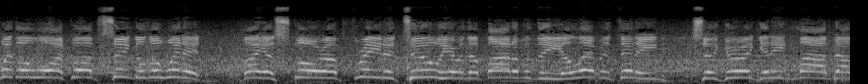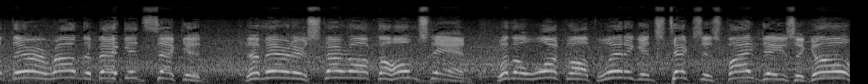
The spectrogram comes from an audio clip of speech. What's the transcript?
with a walk-off single to win it by a score of three to two here in the bottom of the 11th inning. Segura getting mobbed out there around the bag at second. The Mariners start off the homestand with a walk-off win against Texas five days ago.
